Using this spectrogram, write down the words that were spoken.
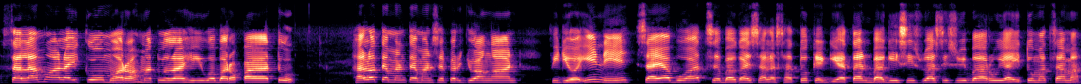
Assalamualaikum warahmatullahi wabarakatuh. Halo teman-teman seperjuangan. Video ini saya buat sebagai salah satu kegiatan bagi siswa-siswi baru yaitu Matsama,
